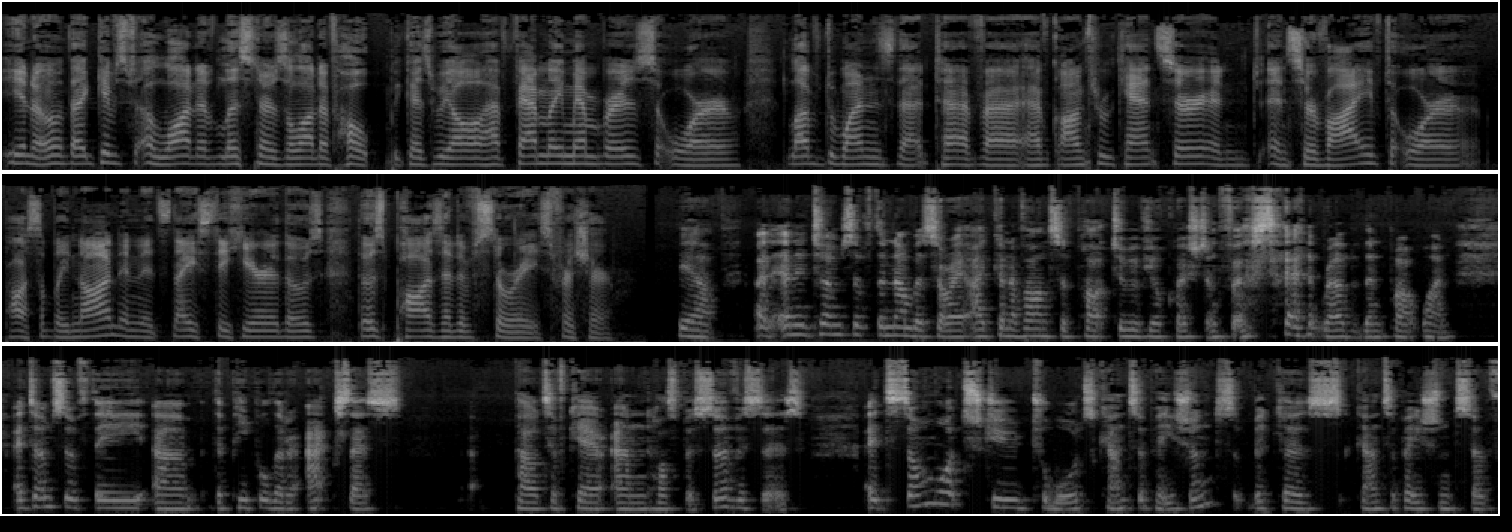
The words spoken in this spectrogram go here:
you know, that gives a lot of listeners a lot of hope because we all have family members or loved ones that have uh, have gone through cancer and and survived or possibly not. And it's nice to hear those those positive stories for sure. Yeah, and, and in terms of the numbers, sorry, I kind of answered part two of your question first rather than part one. In terms of the um, the people that access palliative care and hospice services, it's somewhat skewed towards cancer patients because cancer patients have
